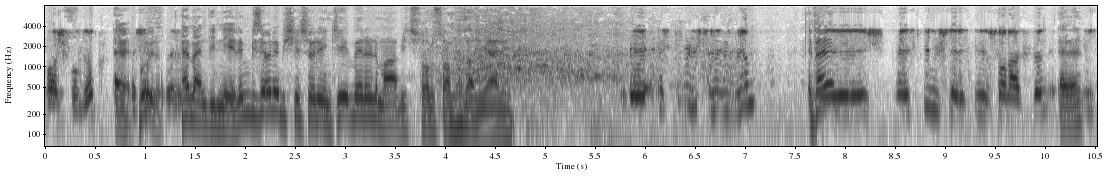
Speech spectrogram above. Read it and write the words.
Hoş bulduk. Evet, Teşekkür buyurun. ederim. Hemen dinleyelim. Bize öyle bir şey söyleyin ki verelim abi hiç soru sormadan yani. Ee, eski müşterimizim. Efendim? Ee, eski müşterisiyim Sonax'ın. Evet. İlk,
